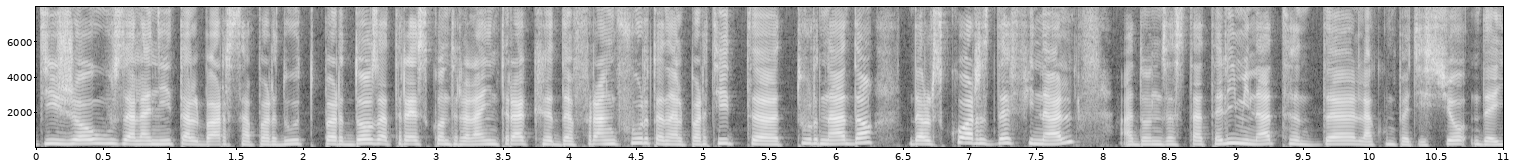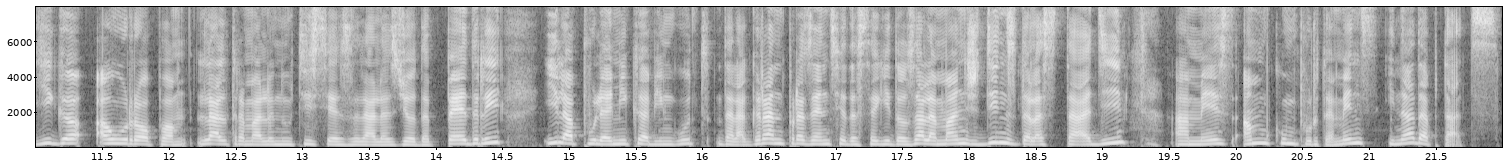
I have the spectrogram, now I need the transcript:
dijous a la nit el Barça ha perdut per 2 a 3 contra l'Eintracht de Frankfurt en el partit eh, tornada dels quarts de final, ha doncs estat eliminat de la competició de Lliga a Europa. L'altra mala notícia és la lesió de Pedri i la polèmica ha vingut de la gran presència de seguidors alemanys dins de l'estadi, a més amb comportaments inadaptats.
